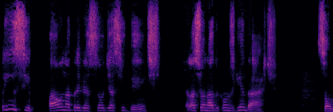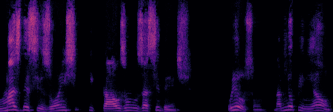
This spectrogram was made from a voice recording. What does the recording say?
principal na prevenção de acidentes relacionados com os guindastes. São más decisões que causam os acidentes. Wilson, na minha opinião,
